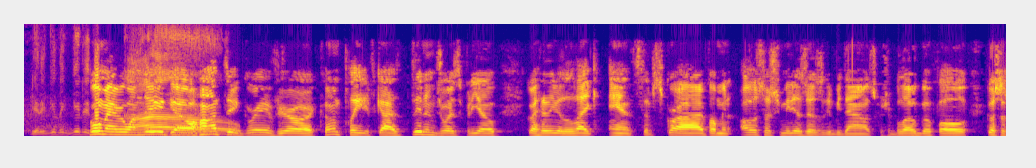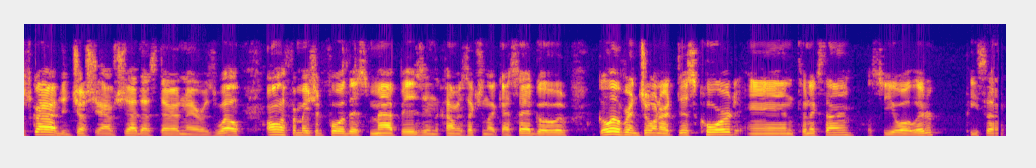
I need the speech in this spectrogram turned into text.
Get it, get it, get it. Boom, everyone. There you go. Oh. Haunted Graveyard complete. If you guys did enjoy this video, go ahead and leave a like and subscribe. Follow me on all the social medias. Those are going to be down in the description below. Go follow, go subscribe to Just Your Average Dad. That's down there as well. All information for this map is in the comment section. Like I said, go, go over and join our Discord. And until next time, I'll see you all later. Peace out.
